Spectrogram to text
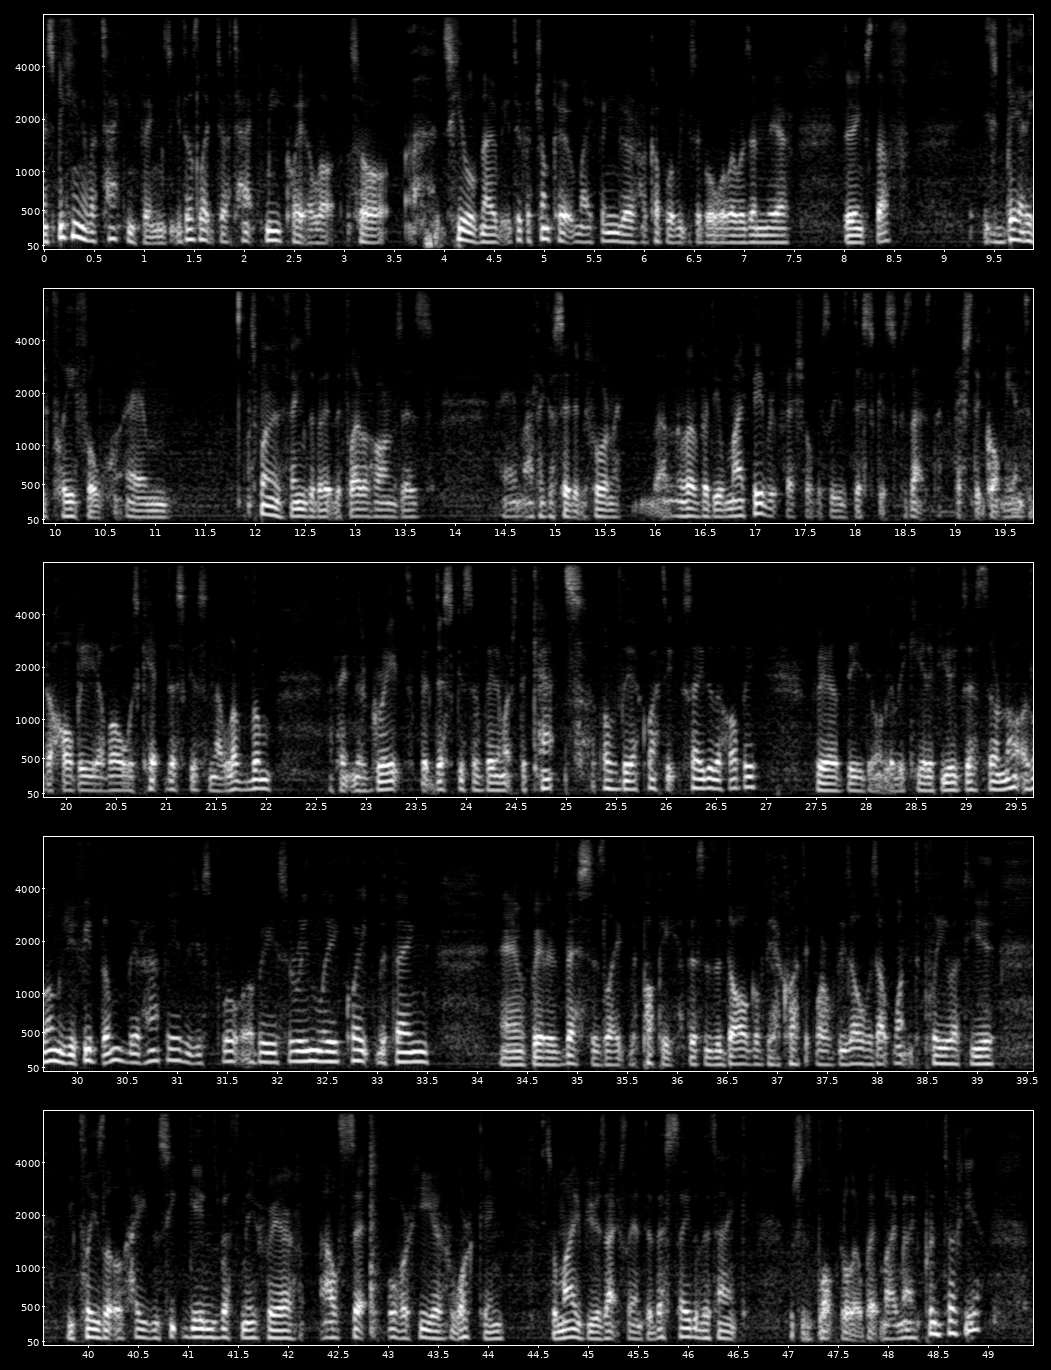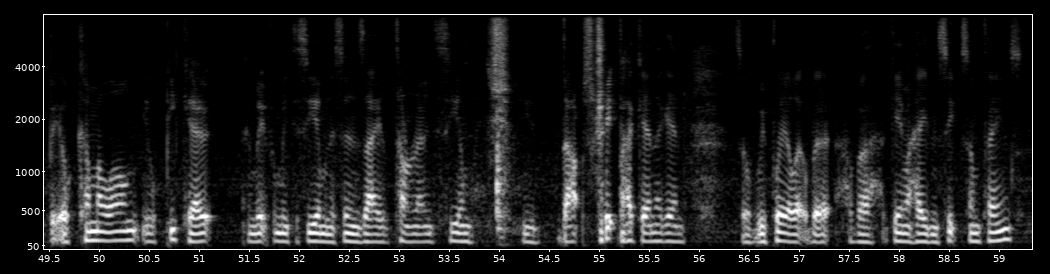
And speaking of attacking things, he does like to attack me quite a lot. So it's healed now, but he took a chunk out of my finger a couple of weeks ago while I was in there doing stuff. He's very playful. Um, it's one of the things about the flower horns is, um, I think I've said it before in another video, my favourite fish obviously is discus because that's the fish that got me into the hobby. I've always kept discus and I love them. I think they're great, but discus are very much the cats of the aquatic side of the hobby where they don't really care if you exist or not. As long as you feed them, they're happy. They just float away serenely, quite the thing. Um, whereas this is like the puppy. This is the dog of the aquatic world. He's always up wanting to play with you. He plays little hide and seek games with me where I'll sit over here working. So my view is actually into this side of the tank, which is blocked a little bit by my printer here. But he'll come along, he'll peek out and wait for me to see him. And as soon as I turn around to see him, he darts straight back in again. So we play a little bit of a game of hide and seek sometimes.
